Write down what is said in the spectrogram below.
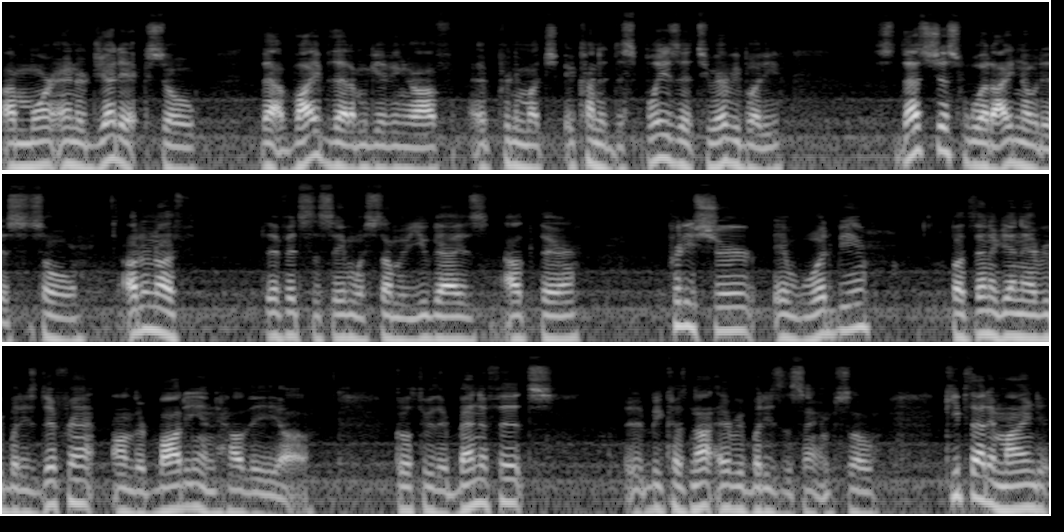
i'm more energetic so that vibe that i'm giving off it pretty much it kind of displays it to everybody. So that's just what i notice. so i don't know if if it's the same with some of you guys out there. Pretty sure it would be but then again everybody's different on their body and how they uh, go through their benefits eh, because not everybody's the same. So keep that in mind.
